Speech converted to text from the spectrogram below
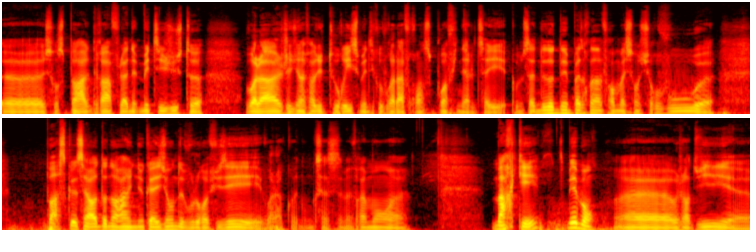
euh, sur ce paragraphe-là. Mettez juste, voilà, je viens faire du tourisme et découvrir la France. Point final. Ça y est. Comme ça, ne donnez pas trop d'informations sur vous. parce que ça leur donnera une occasion de vous le refuser. Et voilà quoi. Donc ça, ça m'a vraiment marqué. Mais bon, euh, aujourd'hui, euh,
